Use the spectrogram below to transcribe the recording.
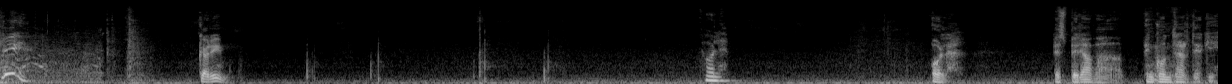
¿Qué? Karim, Hola. hola. Esperaba encontrarte aquí.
